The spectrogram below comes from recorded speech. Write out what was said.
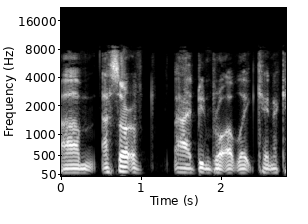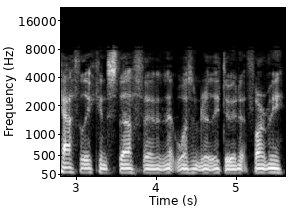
um, I sort of I had been brought up like kind of Catholic and stuff, and it wasn't really doing it for me.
